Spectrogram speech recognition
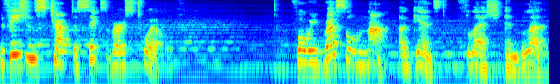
Ephesians chapter 6, verse 12. For we wrestle not against flesh and blood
